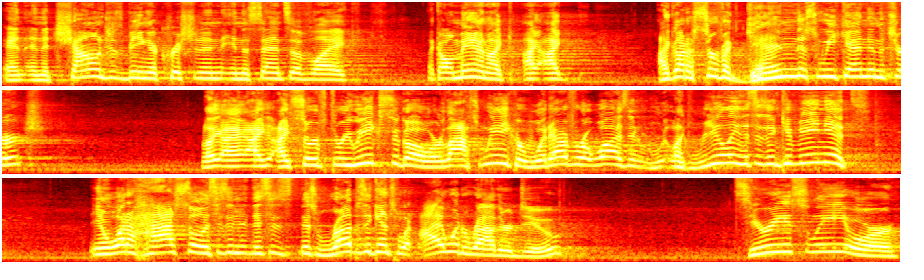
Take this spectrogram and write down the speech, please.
and, and the challenges of being a Christian in, in the sense of like, like, oh man, like I, I, I got to serve again this weekend in the church. Like I, I, I served three weeks ago or last week or whatever it was, and like really, this is inconvenient. You know what a hassle! This isn't. This is this rubs against what I would rather do. Seriously, or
